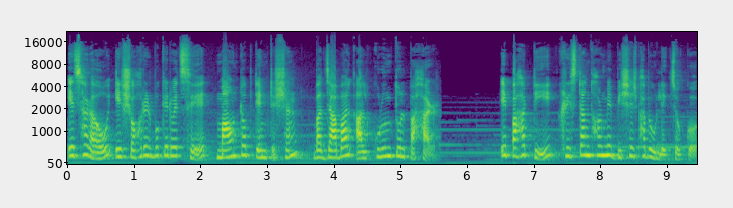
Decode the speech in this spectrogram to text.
এছাড়াও এই শহরের বুকে রয়েছে মাউন্ট অব টেম্পটেশন বা জাবাল আল কুরুন্তুল পাহাড়। এই পাহাড়টি খ্রিস্টান ধর্মে বিশেষভাবে উল্লেখযোগ্য।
